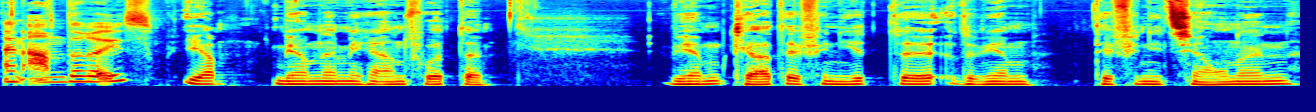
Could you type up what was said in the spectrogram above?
ein anderer ist? Ja, wir haben nämlich einen Vorteil. Wir haben klar definierte, oder wir haben Definitionen,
